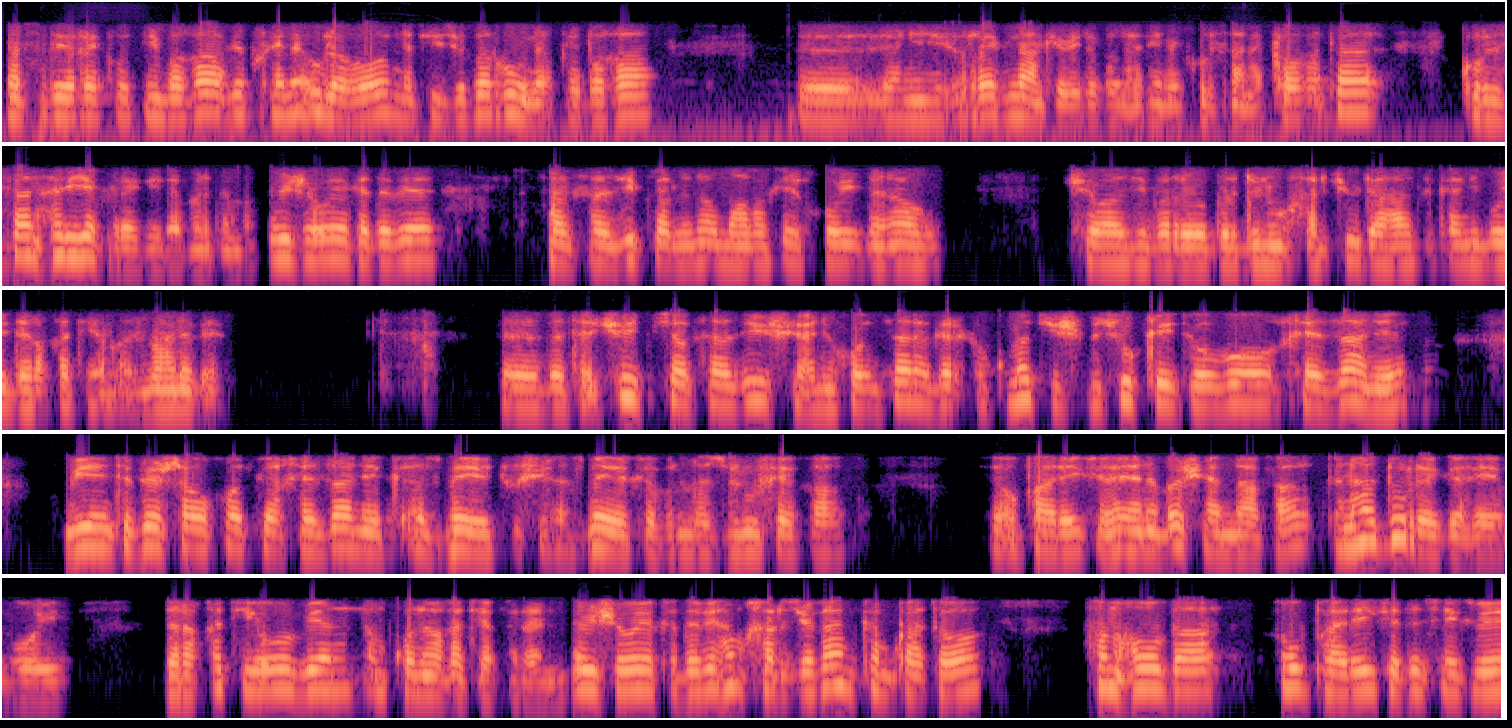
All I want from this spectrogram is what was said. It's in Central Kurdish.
مەسری ڕێکوتنی بەغا بێ بخێنە ئەو لەەوە نەتیجەکە ڕوونە کە بەغا ینی ڕێک ناکەوێت لەگەڵ هەرێمی کوردستانە کەواتە کوردستان هەر یەک ڕێگەی لە بەردەمە ئەوش ئەوەیە کە دەبێت چاکسازی بکە لەناو ماڵەکەی خۆی لەناو شێوازی بەڕێوەبردن و خەرکی و داهاتەکانی بۆی دەرقەتی ئەم ئەزمانە بێت بەتەچیت چاکسازیش ینی خۆنسان ئەگەر حکوومەتیش بچوو کەیتەوە بۆ خێزانێ بینتە پێش ئەو خۆت کە خێزانێک ئەزمەیە تووشی ئەزمەیەکە بن لە زروفێکە ئەو پارێکی هەیەە بەشیان ناکە تەنها دوو ڕێگە هەیە بۆی دەرەقەتی ئەوە بێن ئەم قۆناغە تێپەرن ئەوشەوەیە کە دەبێت هەم خرجەکان کەم کاتەوە هەم هەوڵدا ئەو پارەی کە دەستێکوێ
